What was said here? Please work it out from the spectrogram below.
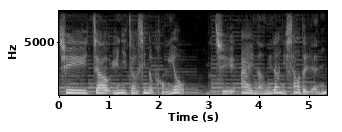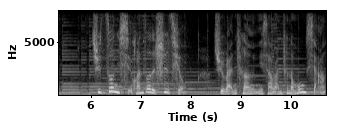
去交与你交心的朋友，去爱能让你笑的人，去做你喜欢做的事情，去完成你想完成的梦想。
